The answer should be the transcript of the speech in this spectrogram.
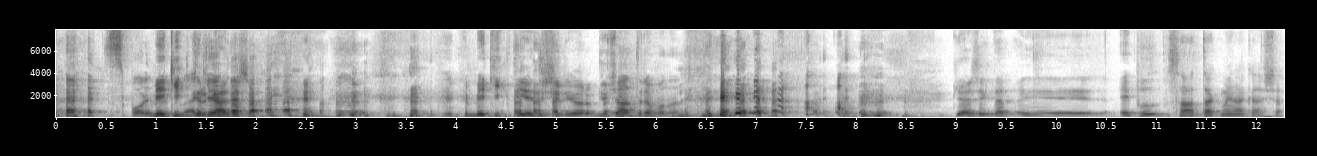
Spor Mekiktir belki. kardeşim. Mekik diye düşünüyorum. ben. güç antrenmanı. Gerçekten e, Apple saat takmayın arkadaşlar.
